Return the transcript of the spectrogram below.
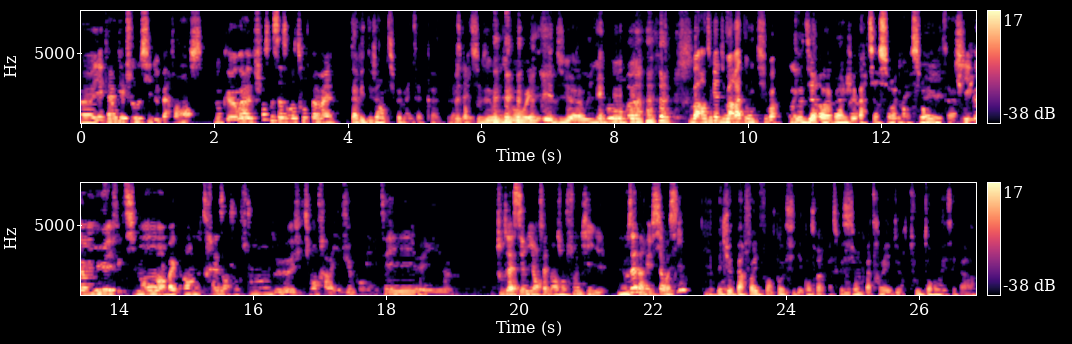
Euh, il y a quand même quelque chose aussi de performance. Donc ouais, je pense que ça se retrouve pas mal. Tu avais déjà un petit peu mindset quand même, la sportive de haut niveau et, du... haut niveau, bah... bah... en tout cas du marathon, tu vois. De dire, voilà, je vais partir sur une course longue, mais ça J'ai quand même eu effectivement un background de 13 injonctions, de effectivement travailler dur pour mériter et toute la série en fait d'injonctions qui nous aide à réussir aussi. Mais que parfois il faut un peu aussi déconstruire parce que si on ne peut pas travailler dur tout le temps et c'est pas.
